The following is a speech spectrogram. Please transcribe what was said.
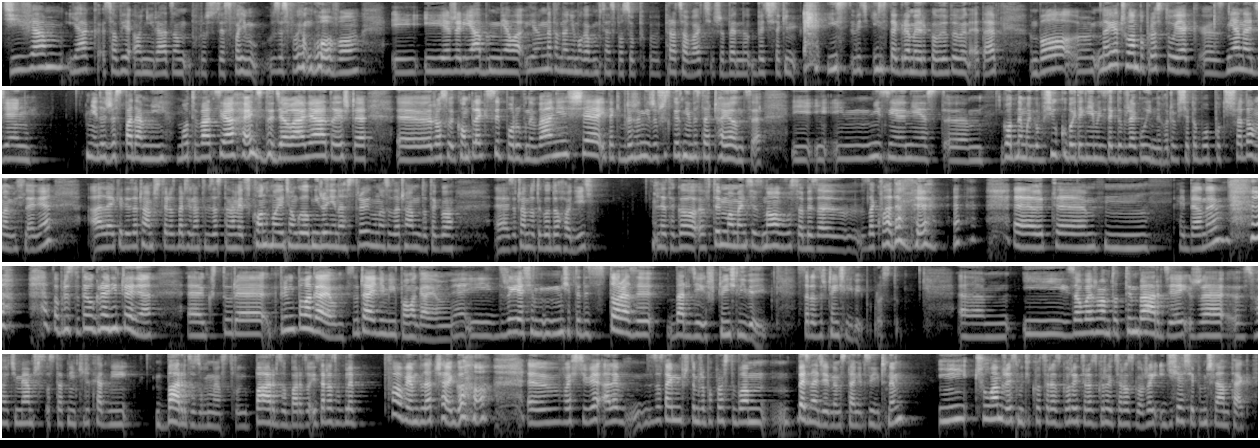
podziwiam, jak sobie oni radzą po prostu ze, swoim, ze swoją głową. I, I jeżeli ja bym miała, ja na pewno nie mogłabym w ten sposób y, pracować, żeby być takim, być instagramerką do pełen etat, bo no ja czułam po prostu jak y, z dnia na dzień nie dość, że spada mi motywacja, chęć do działania, to jeszcze y, rosły kompleksy, porównywanie się i takie wrażenie, że wszystko jest niewystarczające i, i, i nic nie, nie jest y, godne mojego wysiłku, bo i tak nie będzie tak dobrze jak u innych. Oczywiście to było podświadome myślenie, ale kiedy zaczęłam się coraz bardziej nad tym zastanawiać, skąd moje ciągłe obniżenie nastroju, no to zaczęłam do tego, y, zaczęłam do tego dochodzić. Dlatego w tym momencie znowu sobie za, zakładam te, te hmm, hajdany, po prostu te ograniczenia, e, które, które mi pomagają, zwyczajnie mi pomagają, nie? I żyje się, mi się wtedy 100 razy bardziej szczęśliwiej, 100 razy szczęśliwiej po prostu. Um, I zauważyłam to tym bardziej, że e, słuchajcie, miałam przez ostatnie kilka dni bardzo zły nastrój, bardzo, bardzo i zaraz w ogóle powiem dlaczego e, właściwie, ale zostajmy przy tym, że po prostu byłam w beznadziejnym stanie psychicznym. I czułam, że jest mi tylko coraz gorzej, coraz gorzej, coraz gorzej. I dzisiaj sobie pomyślałam tak,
